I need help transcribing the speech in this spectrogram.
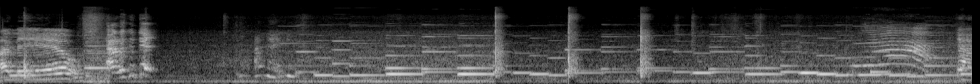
อะเร็วอะลุกขึ้นเต้นอันไหนดีจ๋า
